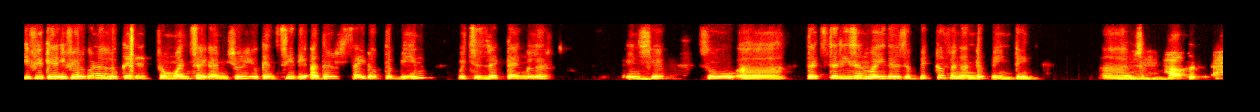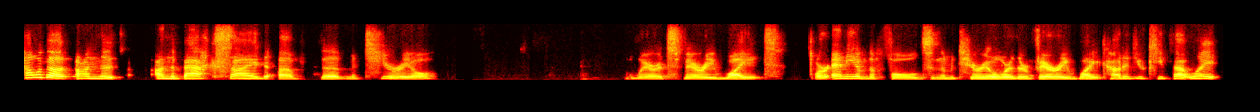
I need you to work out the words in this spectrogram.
if you can if you're going to look at it from one side, I'm sure you can see the other side of the beam, which is rectangular in shape. So uh, that's the reason why there's a bit of an underpainting. Um, Mm. How, how about on the, on the back side of the material? Where it's very white, or any of the folds in the material where they're very white, how did you keep that white?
